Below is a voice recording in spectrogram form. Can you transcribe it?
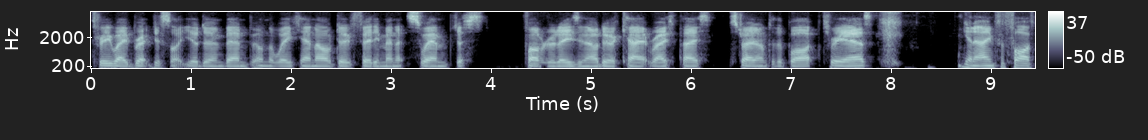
three way break, just like you're doing, Ben. But On the weekend, I'll do 30 minutes swim, just 500 easy, and I'll do a k at race pace, straight onto the bike, three hours. You know, aim for five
